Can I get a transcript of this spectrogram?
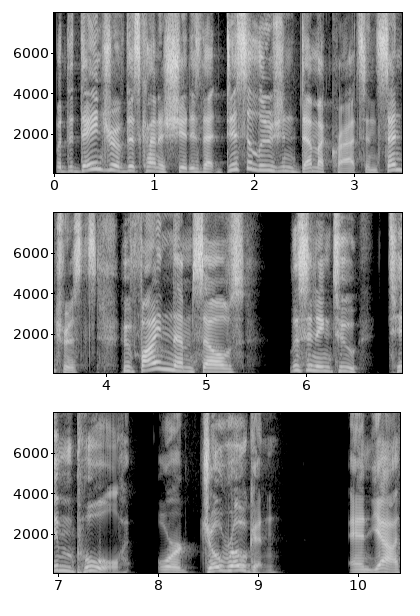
But the danger of this kind of shit is that disillusioned Democrats and centrists who find themselves listening to Tim Pool or Joe Rogan. And yeah,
